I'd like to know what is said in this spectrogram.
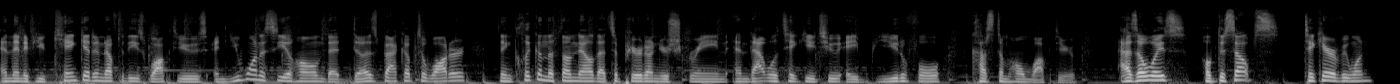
And then, if you can't get enough of these walkthroughs and you want to see a home that does back up to water, then click on the thumbnail that's appeared on your screen, and that will take you to a beautiful custom home walkthrough. As always, hope this helps. Take care, everyone.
